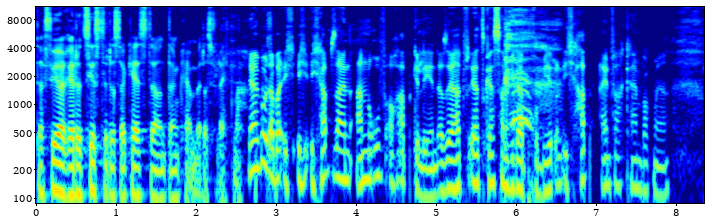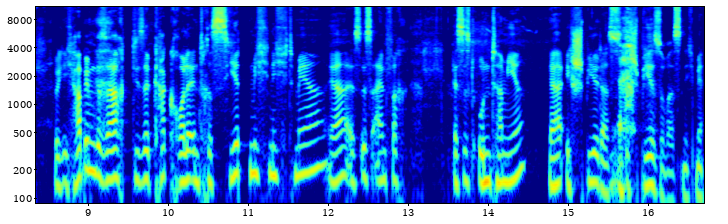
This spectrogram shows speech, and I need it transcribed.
dafür reduzierst du das Orchester und dann können wir das vielleicht machen. Ja gut, aber ich, ich, ich habe seinen Anruf auch abgelehnt. Also er hat es gestern wieder probiert und ich habe einfach keinen Bock mehr. Ich habe ihm gesagt, diese Kackrolle interessiert mich nicht mehr. Ja, es ist einfach, es ist unter mir. Ja, ich spiele das, ich spiele sowas nicht mehr.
